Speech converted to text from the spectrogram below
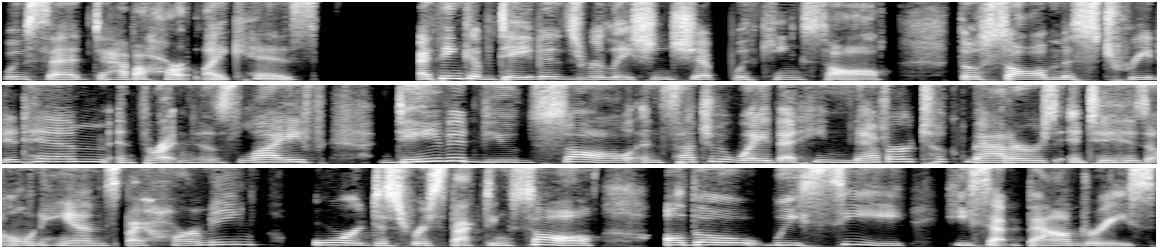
was said to have a heart like his. I think of David's relationship with King Saul. Though Saul mistreated him and threatened his life, David viewed Saul in such a way that he never took matters into his own hands by harming or disrespecting Saul, although we see he set boundaries,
